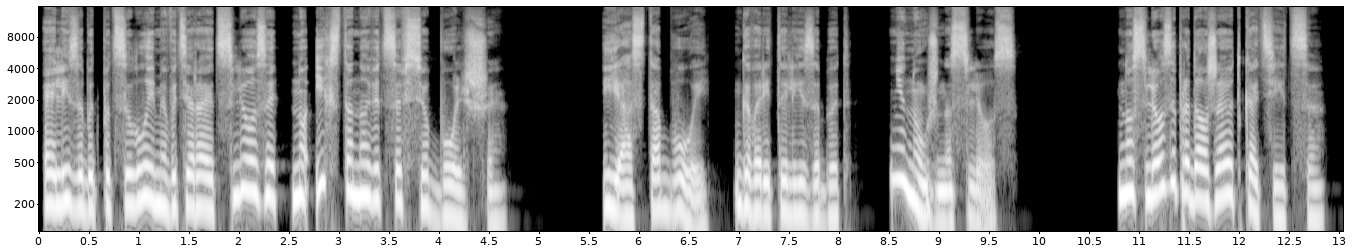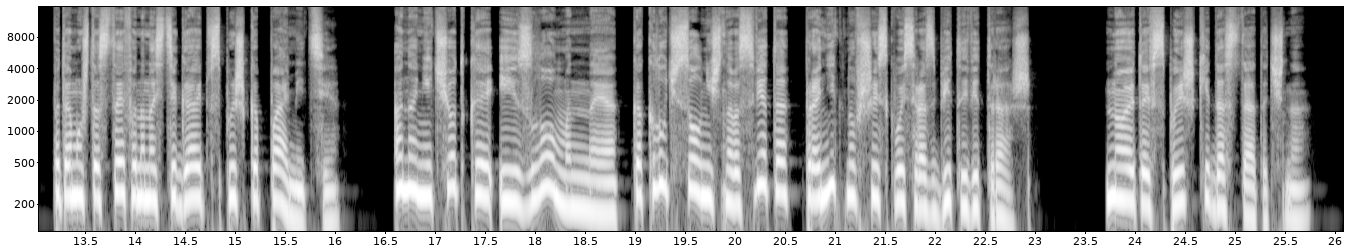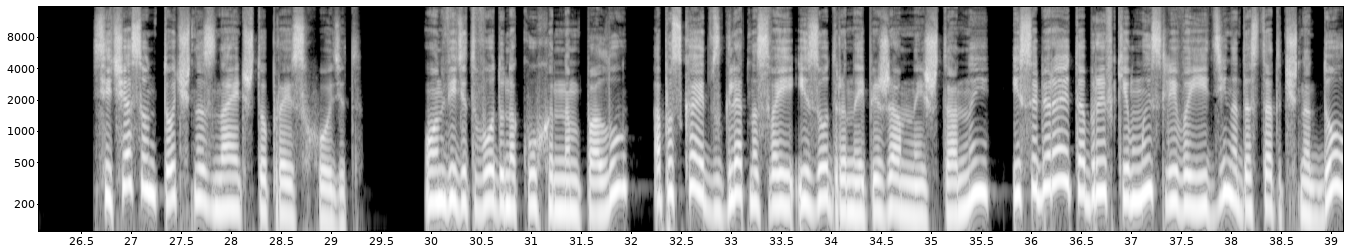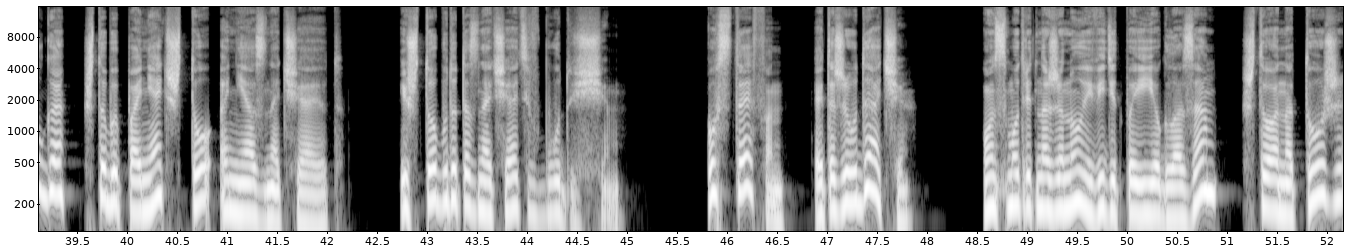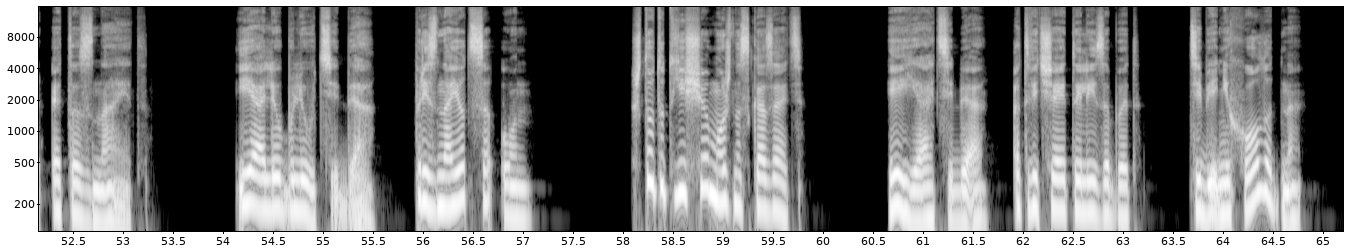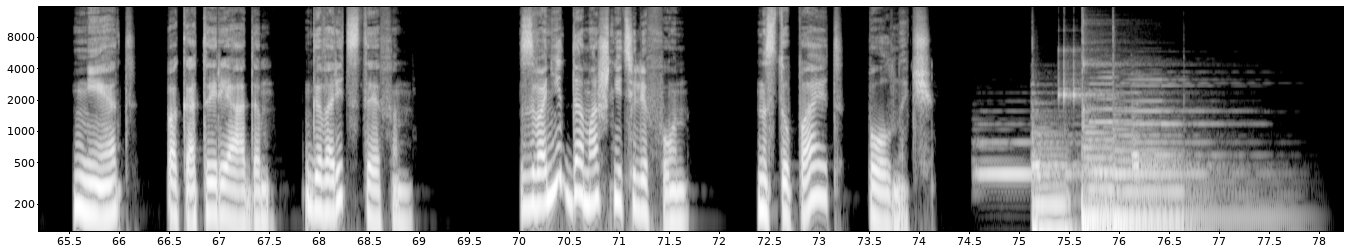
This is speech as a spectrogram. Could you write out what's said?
Элизабет поцелуями вытирает слезы, но их становится все больше. «Я с тобой», — говорит Элизабет. «Не нужно слез». Но слезы продолжают катиться, потому что Стефана настигает вспышка памяти. Она нечеткая и изломанная, как луч солнечного света, проникнувший сквозь разбитый витраж. Но этой вспышки достаточно. Сейчас он точно знает, что происходит. Он видит воду на кухонном полу, опускает взгляд на свои изодранные пижамные штаны и собирает обрывки мыслей воедино достаточно долго, чтобы понять, что они означают и что будут означать в будущем. «О, Стефан, это же удача!» Он смотрит на жену и видит по ее глазам, что она тоже это знает. «Я люблю тебя», — признается он. Что тут еще можно сказать? «И я тебя», — отвечает Элизабет. «Тебе не холодно?» «Нет, пока ты рядом», — говорит Стефан. Звонит домашний телефон. Наступает полночь.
